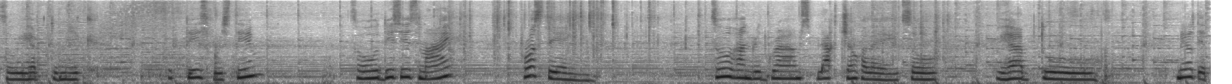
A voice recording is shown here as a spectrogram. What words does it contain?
So we have to make put this for steam. So this is my frosting. 200 grams black chocolate. So we have to melt it.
